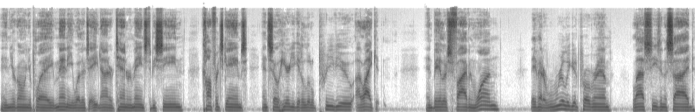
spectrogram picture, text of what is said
And you're going to play many, whether it's 8, 9, or 10, remains to be seen, conference games. And so here you get a little preview. I like it. And Baylor's 5 and 1. They've had a really good program last season aside,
